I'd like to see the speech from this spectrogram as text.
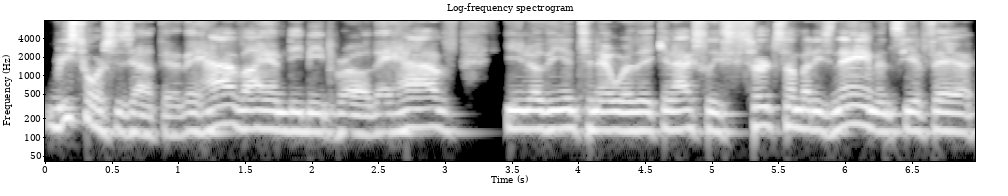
resources out there. They have IMDb Pro. They have, you know, the internet where they can actually search somebody's name and see if they're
